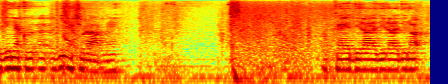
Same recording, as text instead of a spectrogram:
E vieni a, eh, vieni a curarmi. Ok, di là, di là, di là.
